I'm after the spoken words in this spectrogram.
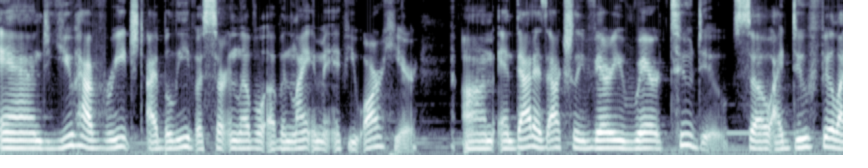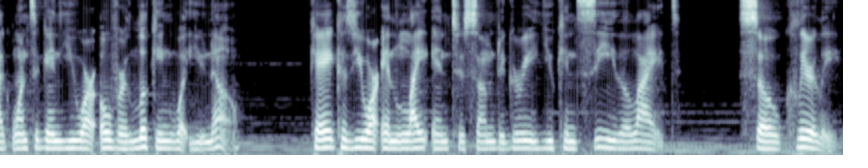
And you have reached, I believe, a certain level of enlightenment if you are here. Um, and that is actually very rare to do. So I do feel like, once again, you are overlooking what you know. Okay. Because you are enlightened to some degree. You can see the light so clearly.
